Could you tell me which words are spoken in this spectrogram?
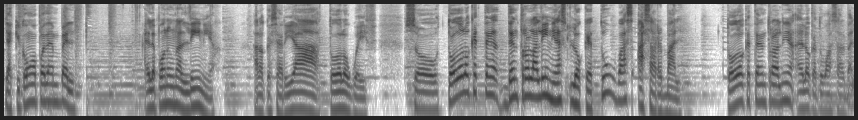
y aquí como pueden ver, él le pone una línea a lo que sería todos los waves. So, todo lo que esté dentro de la línea es lo que tú vas a salvar todo lo que esté dentro de la línea es lo que tú vas a salvar.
